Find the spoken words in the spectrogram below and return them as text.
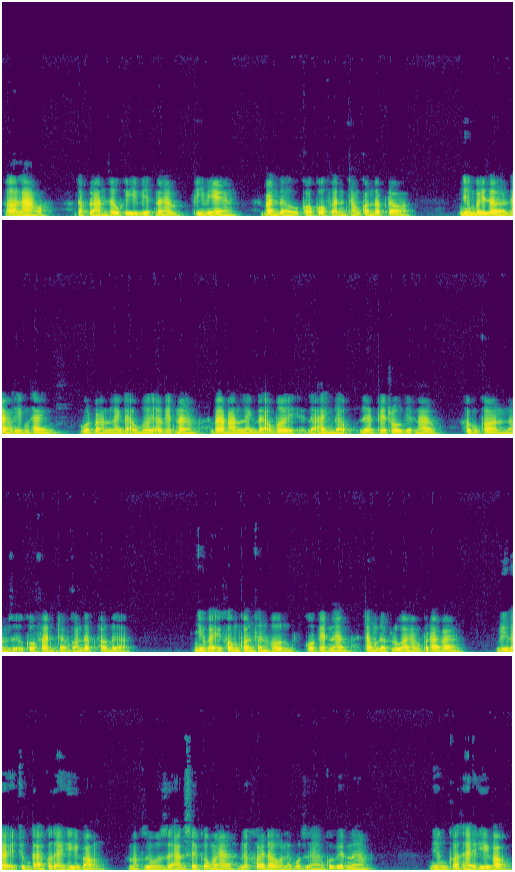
ở Lào, tập đoàn dầu khí Việt Nam PVN ban đầu có cổ phần trong con đập đó. Nhưng bây giờ đang hình thành một ban lãnh đạo mới ở Việt Nam và ban lãnh đạo mới đã hành động để Petro Việt Nam không còn nắm giữ cổ phần trong con đập đó nữa. Như vậy không còn phần vốn của Việt Nam trong đập Luang Prabang. Vì vậy chúng ta có thể hy vọng mặc dù dự án C công A được khởi đầu là một dự án của Việt Nam, nhưng có thể hy vọng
